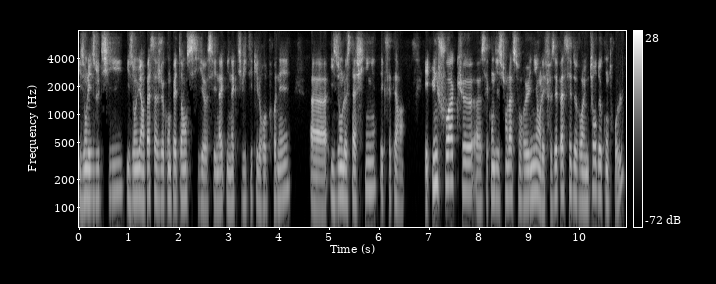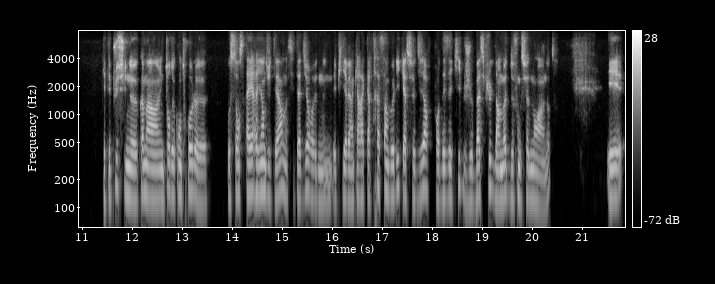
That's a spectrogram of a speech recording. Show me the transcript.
ils ont les outils, ils ont eu un passage de compétences si c'est une, une, activité qu'ils reprenaient, ils ont le staffing, etc. Et une fois que euh, ces conditions-là sont réunies, on les faisait passer devant une tour de contrôle, qui était plus une comme un, une tour de contrôle euh, au sens aérien du terme, c'est-à-dire et puis il y avait un caractère très symbolique à se dire pour des équipes, je bascule d'un mode de fonctionnement à un autre. Et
